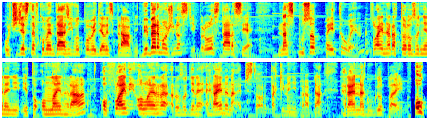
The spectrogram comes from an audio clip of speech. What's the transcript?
Určitě jste v komentářích odpověděli správně. Vyber možnosti. Brawl Stars je na způsob pay to win. Offline hra to rozhodně není, je to online hra. Offline i online hra rozhodně ne, hraje na App Store, taky není pravda. Hraje na Google Play. OK,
